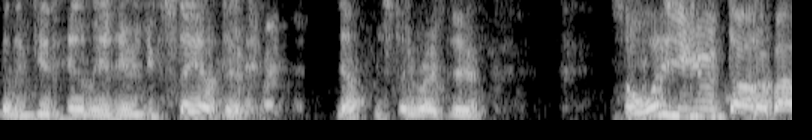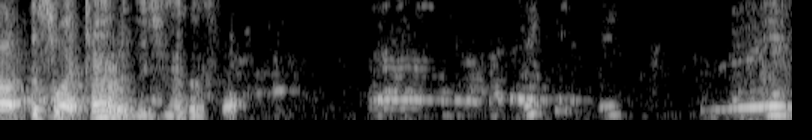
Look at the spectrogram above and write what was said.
gonna get him in here. You can stay up there. Yep, you stay right there. So, what do you thought about the SWAC tournament this year thus far? I think,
